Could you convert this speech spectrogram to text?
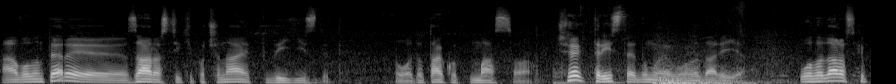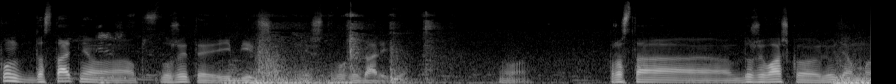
А волонтери зараз тільки починають туди їздити. От, отак от масово. Чоловік 300, я думаю, в Вугледарі є. Вугледаровський пункт достатньо обслужити і більше, ніж в Вугледарі є. От. Просто е, дуже важко людям е,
